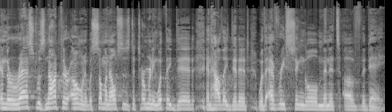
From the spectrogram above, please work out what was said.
and their rest was not their own. It was someone else's determining what they did and how they did it with every single minute of the day.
